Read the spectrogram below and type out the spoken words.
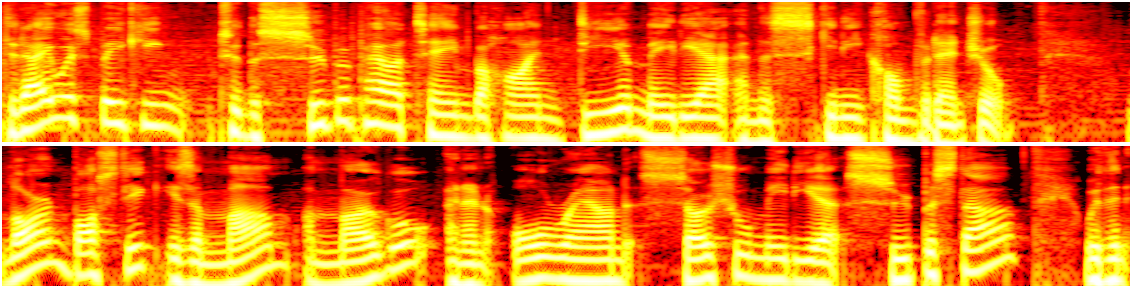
Today we're speaking to the superpower team behind Dear Media and the Skinny Confidential. Lauryn Bosstick is a mum, a mogul, and an all round social media superstar. With an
